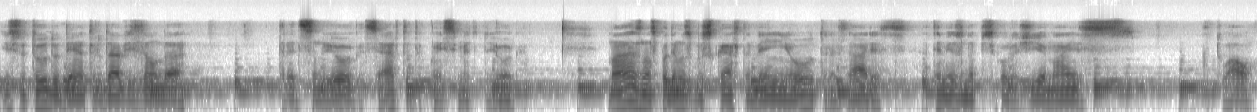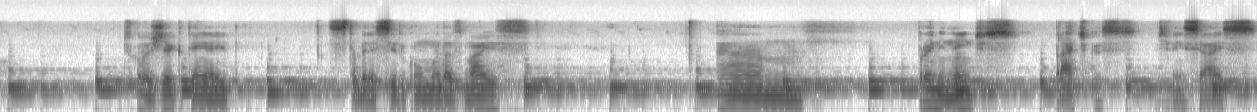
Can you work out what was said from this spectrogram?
Isso tudo dentro da visão da tradição do yoga, certo? Do conhecimento do yoga. Mas nós podemos buscar também em outras áreas, até mesmo da psicologia mais atual. Psicologia que tem aí se estabelecido como uma das mais proeminentes práticas vivenciais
